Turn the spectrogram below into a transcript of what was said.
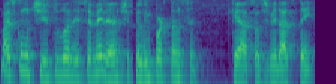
mas com um título ali semelhante pela importância que essas divindades têm.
